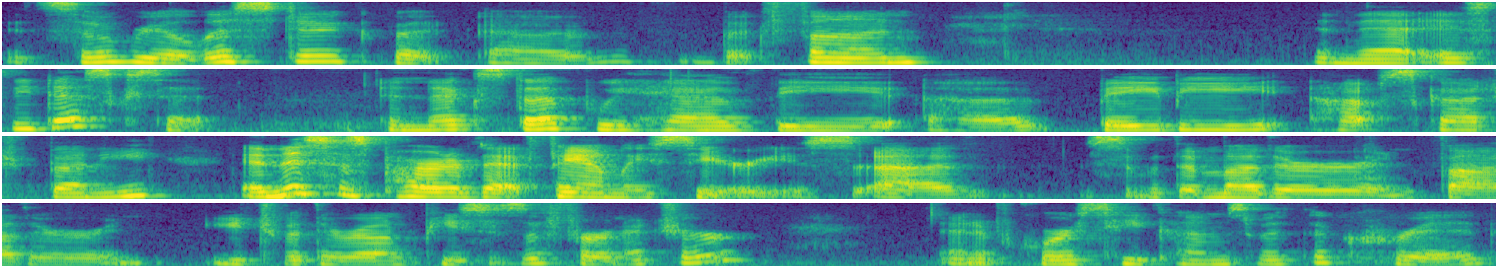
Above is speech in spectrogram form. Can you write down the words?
It's so realistic, but, uh, but fun. And that is the desk set. And next up we have the uh, baby hopscotch bunny. And this is part of that family series uh, with the mother and father and each with their own pieces of furniture. And of course, he comes with a crib.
